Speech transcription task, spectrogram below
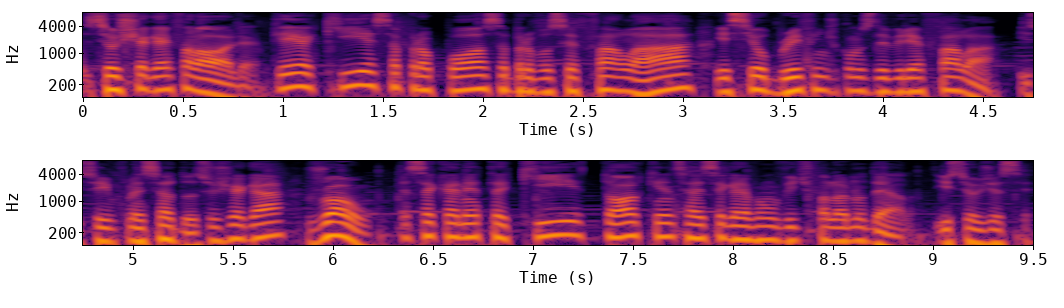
Se eu chegar e falar, olha, tem aqui essa proposta pra você falar, esse é o briefing de como você deveria falar. Isso é influenciador. Se eu chegar, João, essa caneta aqui, toque antes aí você gravar um vídeo falando dela. Isso é o GC.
